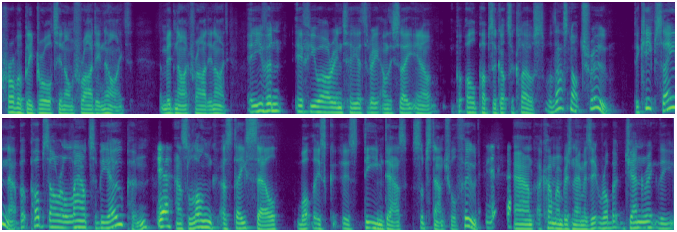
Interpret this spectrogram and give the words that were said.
probably brought in on Friday night, midnight Friday night even if you are in tier three and they say, you know, all pubs have got to close, well, that's not true. They keep saying that, but pubs are allowed to be open yeah. as long as they sell what is is deemed as substantial food. Yeah. And I can't remember his name. Is it Robert Jenrick, the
